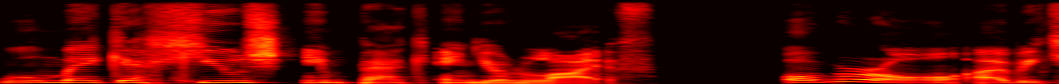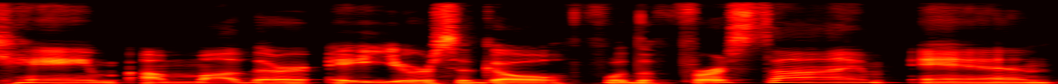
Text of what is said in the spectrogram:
will make a huge impact in your life. Overall, I became a mother eight years ago for the first time, and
